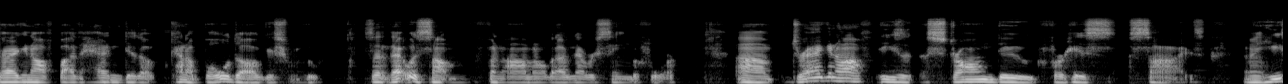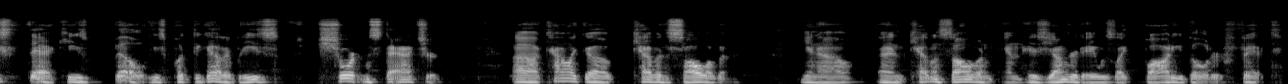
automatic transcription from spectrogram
off by the head and did a kind of bulldogish move. So that was something phenomenal that I've never seen before. Um, Dragunov, he's a, a strong dude for his size. I mean, he's thick, he's built, he's put together, but he's short in stature. Uh, kind of like a Kevin Sullivan, you know. And Kevin Sullivan in his younger day was like bodybuilder fit,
